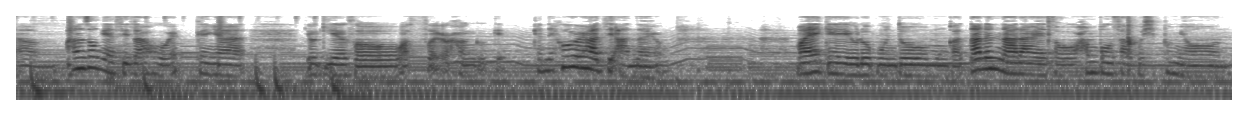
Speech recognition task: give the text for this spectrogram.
음, 한국에 시작 후에 그냥 여기에서 왔어요 한국에. 근데 후회하지 않아요. 만약에 여러분도 뭔가 다른 나라에서 한번 살고 싶으면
